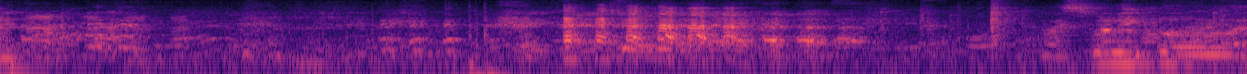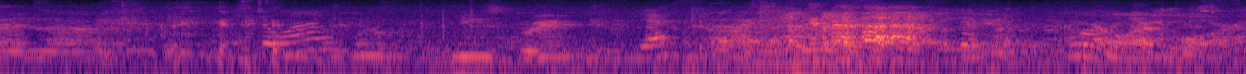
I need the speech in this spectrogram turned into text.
My swimming pool and uh, Still on? use bread. Yes. I want more.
